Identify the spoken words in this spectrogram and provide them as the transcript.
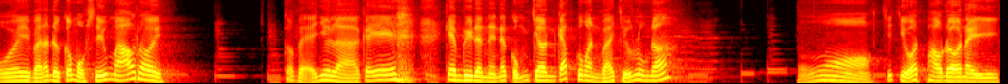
ôi và nó được có một xíu máu thôi. Có vẻ như là cái cái em reading này nó cũng trên cấp của mình vải trưởng luôn đó. Ồ chiếc chiêu ếch powder này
